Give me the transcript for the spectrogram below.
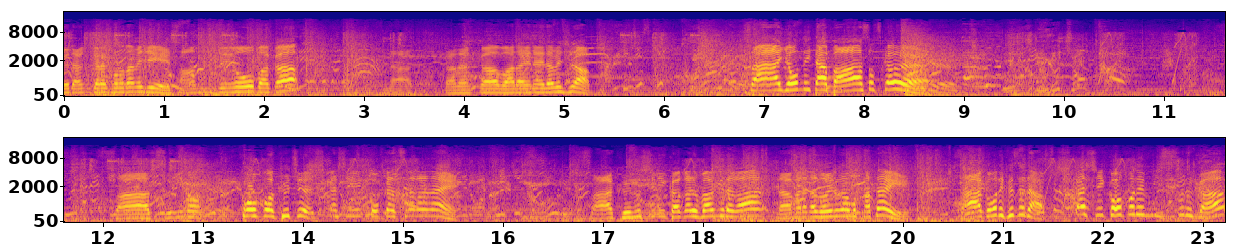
中段からこのダメージ。3000オーバーか。なかなか笑えないダメージだ。さあ読んでいた。バースト使う。さあ次のここは空中。しかしここから繋がらない。さあ崩しにかかるバングだがなかなかノイル側も硬い。さあここで崩れた。しかしここでミスするか？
